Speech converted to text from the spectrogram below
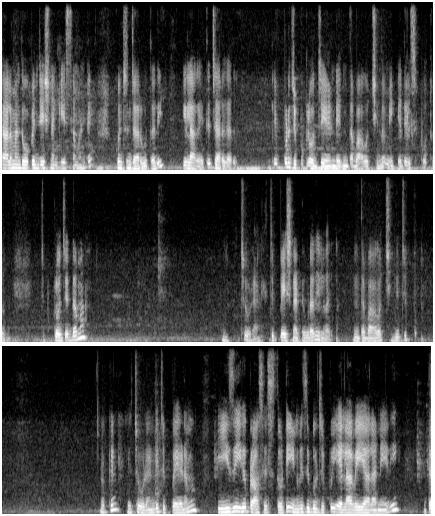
చాలామంది ఓపెన్ చేసినాక వేస్తామంటే కొంచెం జరుగుతుంది. ఇలాగైతే జరగదు. ఎప్పుడు జిప్పు క్లోజ్ చేయండి. ఎంత బాగా వచ్చిందో మీకే తెలిసిపోతుంది. జిప్పు క్లోజ్ చేద్దామా? చూడండి. జిప్ వేసినట్టు కూడా తెలియదు ఇంత బాగా వచ్చింది జిప్పు ఓకే చూడండి జిప్ వేయడం ఈజీగా ప్రాసెస్ తోటి ఇన్విజిబుల్ జిప్ ఎలా వేయాలనేది అయితే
